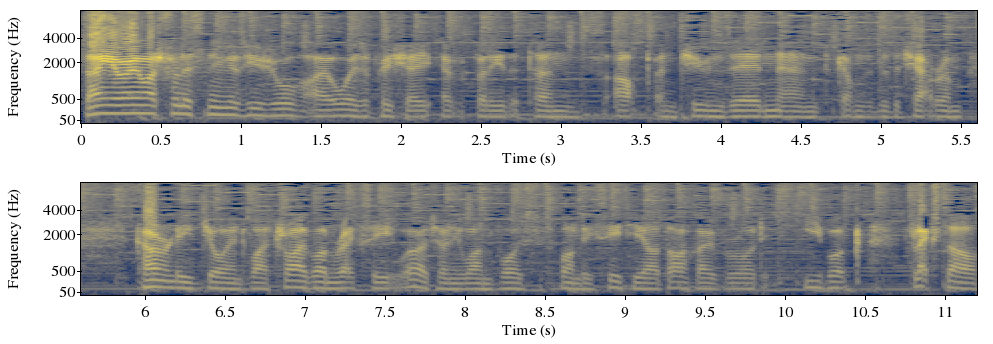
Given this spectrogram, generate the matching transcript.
Thank you very much for listening as usual. I always appreciate everybody that turns up and tunes in and comes into the chat room. Currently joined by Trigon, Rexy, Word 21, Voice Respondi, CTR, Dark Overlord, Ebook, Flexstyle,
